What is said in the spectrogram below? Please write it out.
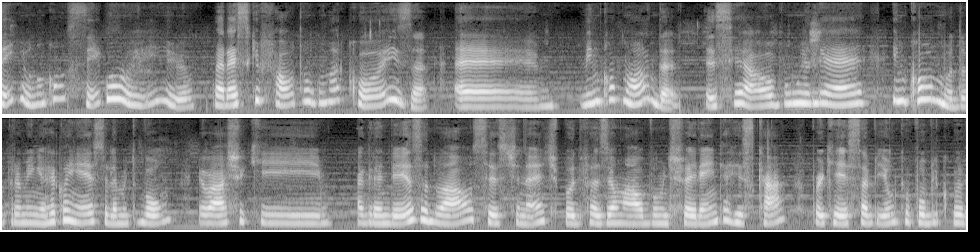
eu não consigo ouvir. Parece que falta alguma coisa. É me incomoda. Esse álbum ele é incômodo para mim. Eu reconheço, ele é muito bom. Eu acho que a grandeza do Alcest, né, tipo, de fazer um álbum diferente, arriscar, porque sabiam que o público,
